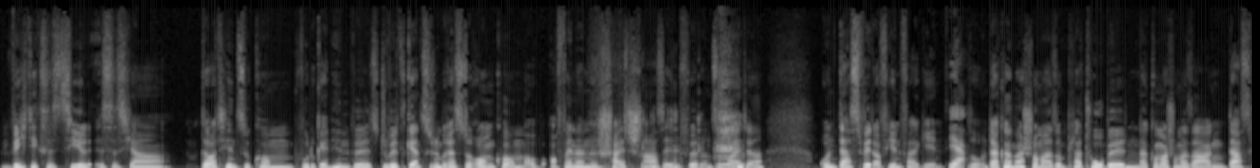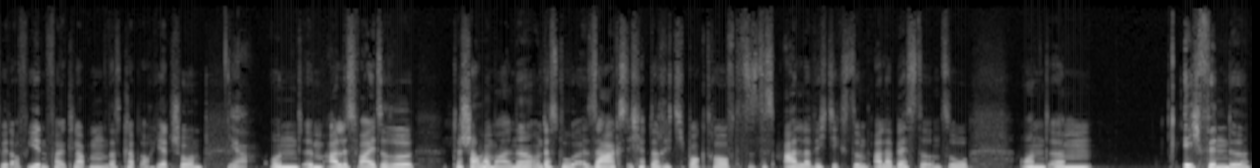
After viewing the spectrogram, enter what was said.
wichtigstes Ziel ist es ja, dorthin zu kommen, wo du gern hin willst. Du willst gern zu dem Restaurant kommen, auch, wenn da eine Scheißstraße hinführt und so weiter. Und das wird auf jeden Fall gehen. Ja. So, und da können wir schon mal so ein Plateau bilden, da können wir schon mal sagen, das wird auf jeden Fall klappen. Das klappt auch jetzt schon. Ja. Und ähm, alles weitere, da schauen wir mal, ne? Und dass du sagst, ich habe da richtig Bock drauf, das ist das Allerwichtigste und Allerbeste und so. Und ähm, ich finde,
